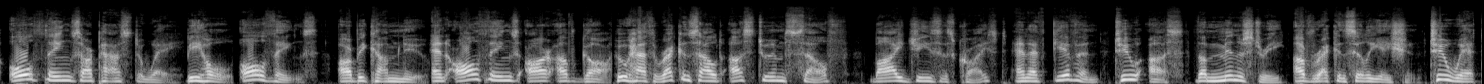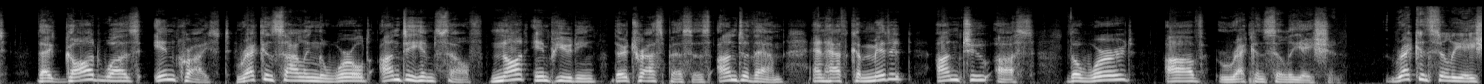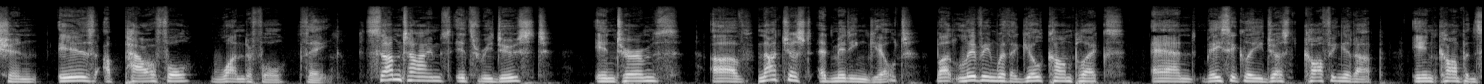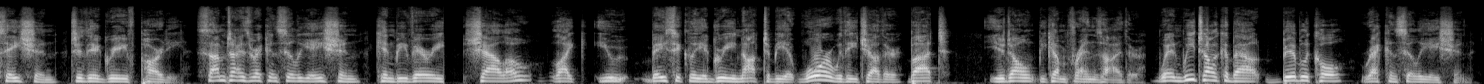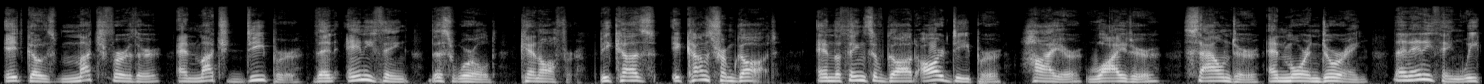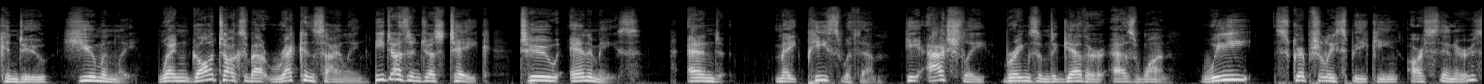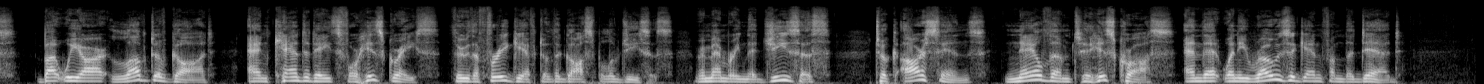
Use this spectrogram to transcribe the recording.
Old things are passed away. Behold, all things are become new, and all things are of God, who hath reconciled us to himself by Jesus Christ, and hath given to us the ministry of reconciliation, to wit, that God was in Christ, reconciling the world unto himself, not imputing their trespasses unto them, and hath committed unto us the word of reconciliation. Reconciliation is a powerful, wonderful thing. Sometimes it's reduced in terms of not just admitting guilt, but living with a guilt complex and basically just coughing it up in compensation to the aggrieved party. Sometimes reconciliation can be very shallow, like you basically agree not to be at war with each other, but you don't become friends either. When we talk about biblical reconciliation, it goes much further and much deeper than anything this world can offer because it comes from God. And the things of God are deeper, higher, wider, sounder, and more enduring than anything we can do humanly. When God talks about reconciling, He doesn't just take two enemies and make peace with them he actually brings them together as one. We, scripturally speaking, are sinners, but we are loved of God and candidates for His grace through the free gift of the gospel of Jesus. Remembering that Jesus took our sins, nailed them to his cross, and that when he rose again from the dead,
